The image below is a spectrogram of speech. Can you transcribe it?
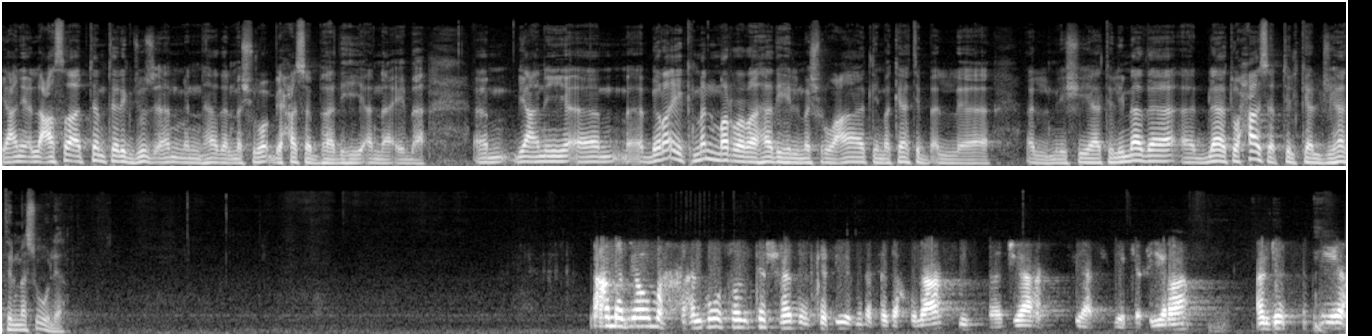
يعني العصائب تمتلك جزءا من هذا المشروع بحسب هذه النائبة يعني برأيك من مرر هذه المشروعات لمكاتب الميليشيات لماذا لا تحاسب تلك الجهات المسؤولة؟ نعم اليوم الموصل تشهد الكثير من التدخلات في جهات سياسية كثيرة. الجميع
